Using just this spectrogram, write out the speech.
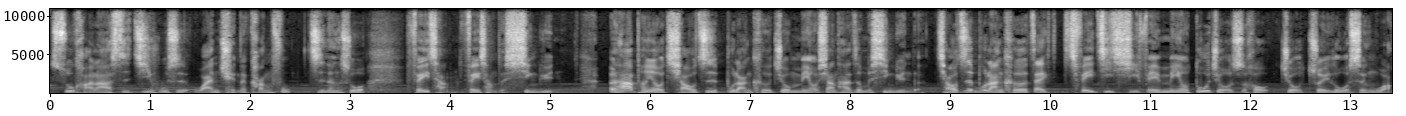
苏卡拉斯几乎是完全的康复，只能说非常非常的幸运。而他的朋友乔治·布兰科就没有像他这么幸运的。乔治·布兰科在飞机起飞没有多久之后就坠落身亡。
